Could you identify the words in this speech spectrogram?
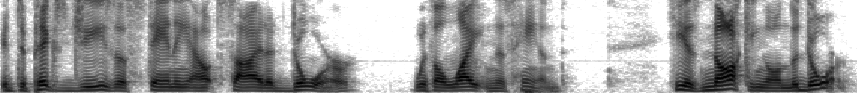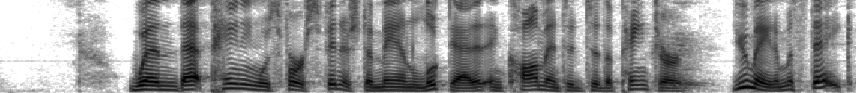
It depicts Jesus standing outside a door with a light in his hand. He is knocking on the door. When that painting was first finished, a man looked at it and commented to the painter, You made a mistake.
